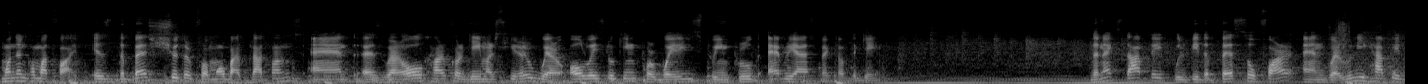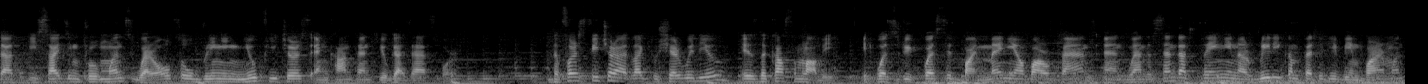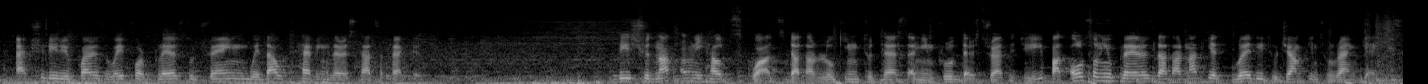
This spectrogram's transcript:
Modern Combat 5 is the best shooter for mobile platforms and as we're all hardcore gamers here, we're always looking for ways to improve every aspect of the game. The next update will be the best so far and we're really happy that besides improvements, we're also bringing new features and content you guys asked for. The first feature I'd like to share with you is the custom lobby. It was requested by many of our fans and we understand that playing in a really competitive environment actually requires a way for players to train without having their stats affected. This should not only help squads that are looking to test and improve their strategy, but also new players that are not yet ready to jump into ranked games.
